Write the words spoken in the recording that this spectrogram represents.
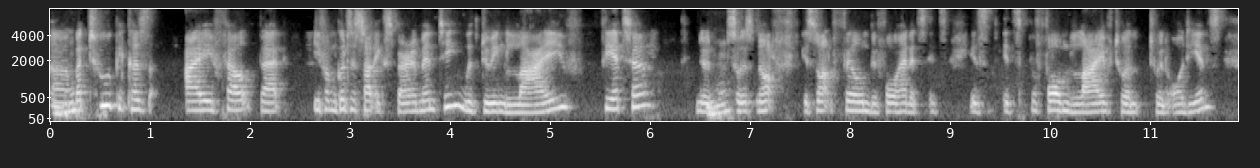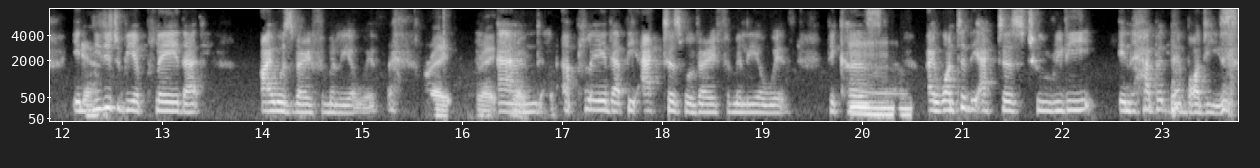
Um, mm-hmm. but two, because I felt that if I'm going to start experimenting with doing live theater, you know, mm-hmm. so it's not it's not filmed beforehand. It's it's it's it's performed live to a, to an audience. It yeah. needed to be a play that I was very familiar with. Right. Right, and right. a play that the actors were very familiar with because mm. I wanted the actors to really inhabit their bodies,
